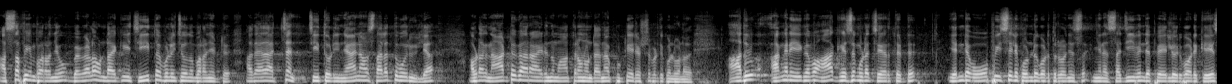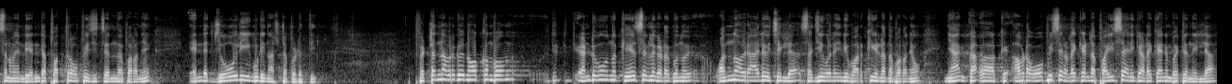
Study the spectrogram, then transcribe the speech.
അസഭ്യം പറഞ്ഞു ബഹളം ഉണ്ടാക്കി ചീത്ത വിളിച്ചു എന്ന് പറഞ്ഞിട്ട്. അതായത് അച്ഛൻ ചീത്ത വിളിച്ചു ഞാൻ ആ സ്ഥലത്ത് പോലും ഇല്ല അവിടെ നാട്ടുകാരായിരുന്നു മാത്രമാണ് ഉണ്ടായിരുന്ന കുട്ടിയെ രക്ഷപ്പെടുത്തി കൊണ്ടുവന്നത് അത് അങ്ങനെ ഇരിക്കുമ്പോൾ ആ കേസും കൂടെ ചേർത്തിട്ട് എന്റെ ഓഫീസിൽ കൊണ്ട് കൊടുത്തിട്ട് പറഞ്ഞ് ഇങ്ങനെ സജീവിന്റെ പേരിൽ ഒരുപാട് കേസുണ്ട് എന്റെ എന്റെ പത്ര ഓഫീസിൽ ചെന്ന് പറഞ്ഞ് എന്റെ ജോലിയും കൂടി നഷ്ടപ്പെടുത്തി. പെട്ടെന്ന് അവർക്ക് നോക്കുമ്പോൾ രണ്ട് മൂന്ന് കേസുകൾ കിടക്കുന്നു. ഒന്നും അവർ ആലോചിച്ചില്ല. സജീവല ഇനി വർക്ക് ചെയ്യണമെന്ന് പറഞ്ഞു. ഞാൻ അവിടെ ഓഫീസിൽ അടയ്ക്കേണ്ട പൈസ എനിക്ക് അടയ്ക്കാനും പറ്റുന്നില്ല.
